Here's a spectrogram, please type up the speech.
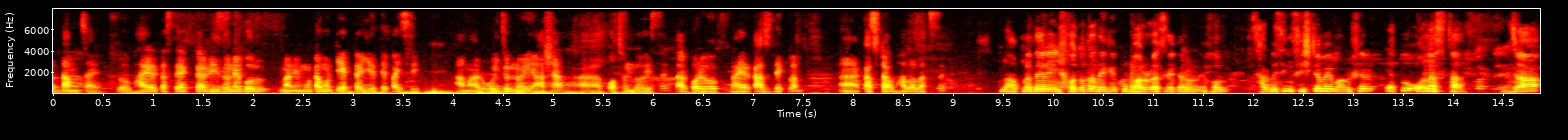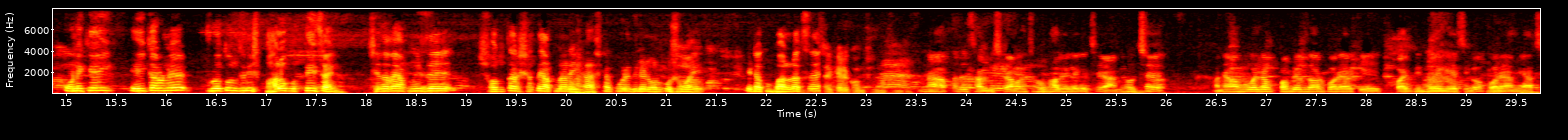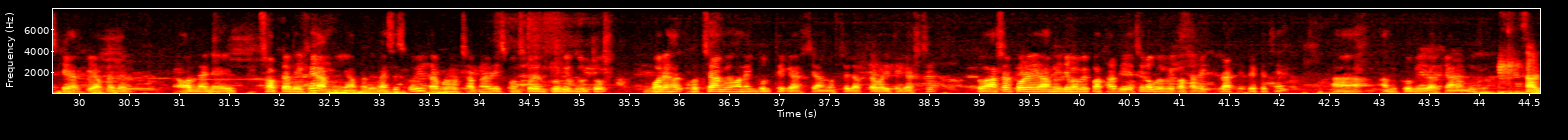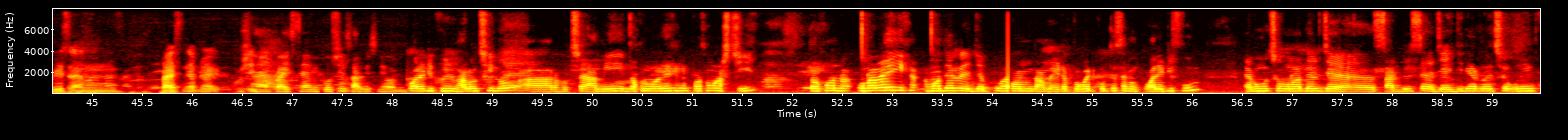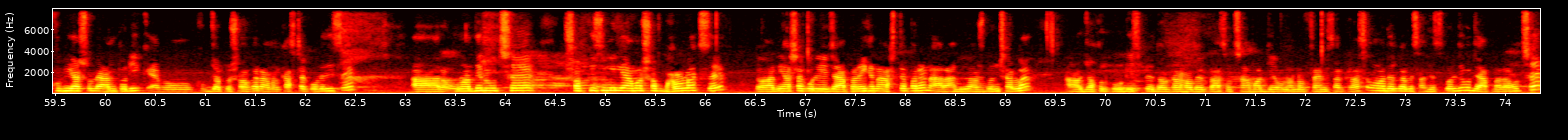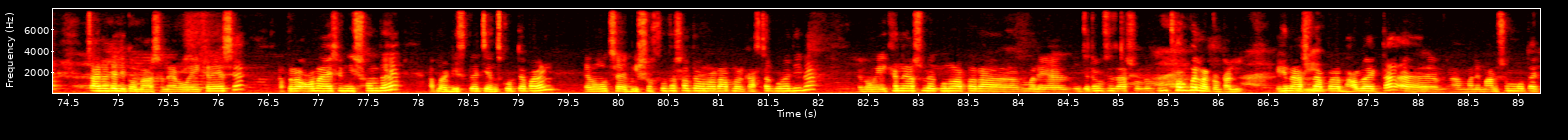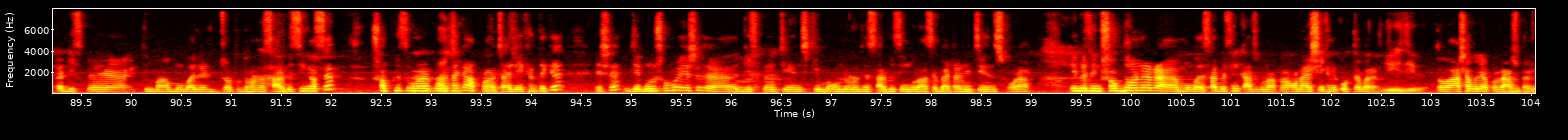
দাম চায় তো ভাইয়ের কাছে একটা রিজনেবল মানে মোটামুটি একটা ইয়েতে পাইছি। আমার ওই জন্যই আসা পছন্দ হয়েছে। তারপরেও ভাইয়ের কাজ দেখলাম আহ, কাজটাও ভালো লাগছে। না আপনাদের এই সততা দেখে খুব ভালো লাগছে কারণ এখন সার্ভিসিং সিস্টেমে মানুষের এত অনাস্থা যা অনেকেই এই কারণে পুরাতন জিনিস ভালো করতেই চায় না। সে জায়গায় আপনি যে সততার সাথে আপনার এই কাজটা করে দিলেন অল্প সময়ে এটা খুব ভালো লাগছে? না আপনাদের সার্ভিসটা আমার খুব ভালোই লেগেছে। আমি হচ্ছে মানে আমার মোবাইলটা প্রবলেম দেওয়ার পরে আর কি কয়েকদিন হয়ে গিয়েছিল। পরে আমি আজকে আর কি আপনাদের অনলাইনে শপটা দেখে আমি আপনাদের মেসেজ করি। তারপর হচ্ছে আপনারা রেসপন্স করেন খুবই দ্রুত। পরে হচ্ছে আমি অনেক দূর থেকে আসছি আমি হচ্ছে যাত্রাবাড়ি থেকে আসছি। তো আসার পরে আমি যেভাবে কথা দিয়েছিল ওইভাবে কথা রেখেছে। আমি খুবই আর কি আনন্দিত। সার্ভিস এন্ড প্রাইস নিয়ে আপনি খুশি? হ্যাঁ প্রাইস নিয়ে আমি খুশি সার্ভিস নিয়ে আমি কোয়ালিটি খুবই ভালো ছিল। আর হচ্ছে আমি যখন ওনাদের এখানে প্রথম আসছি তখন ওনারাই আমাদের যে পুরো কম দামে এটা প্রোভাইড করতেছে এবং কোয়ালিটি ফুল এবং হচ্ছে ওনাদের যে সার্ভিসে যে ইঞ্জিনিয়ার রয়েছে, উনি খুবই আসলে আন্তরিক এবং খুব যত্ন সহকারে আমার কাজটা করে দিছে। আর ওনাদের হচ্ছে সব কিছু মিলিয়ে আমার সব ভালো লাগছে। তো আমি আশা করি যে আপনারা এখানে আসতে পারেন, আর আমিও আসব ইনশাল্লাহ যখন কোনো ডিসপ্লে দরকার হবে প্লাস হচ্ছে আমার যে অন্যান্য ফ্রেন্ড সার্কেল আছে ওনাদেরকে আমি সাজেস্ট করে দেবো যে আপনারা হচ্ছে চায়না টেলিকমে আসেন এবং এখানে এসে আপনারা অনায়াসে নিঃসন্দেহে আপনার ডিসপ্লে চেঞ্জ করতে পারেন এবং হচ্ছে বিশ্বস্ততার সাথে ওনারা আপনার কাজটা করে দিবে। এবং এখানে আসলে কোনো আপনারা মানে যেটা হচ্ছে আসলে কোনো ঠকবেন না টোটালি এখানে আসলে। আপনারা ভালো একটা মানে মানসম্মত একটা ডিসপ্লে কিংবা মোবাইলের যত ধরনের সার্ভিসিং আছে সব কিছু ওনারা করে থাকে। আপনারা চাইলে এখান থেকে এসে যে কোনো সময় এসে ডিসপ্লে চেঞ্জ কিংবা অন্যান্য যে সার্ভিসিংগুলো আছে ব্যাটারি চেঞ্জ করা এভরিথিং সব ধরনের মোবাইল সার্ভিসিং কাজগুলো আপনারা অনায়াসে এখানে করতে পারেন। জি জি তো আশা করি আপনারা আসবেন।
